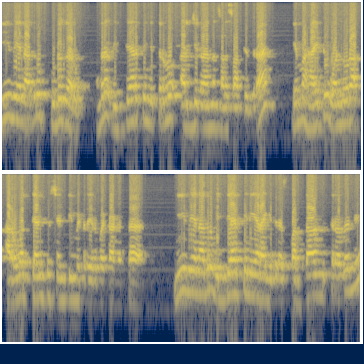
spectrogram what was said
ನೀವೇನಾದ್ರೂ ಹುಡುಗರು, ಅಂದ್ರೆ ವಿದ್ಯಾರ್ಥಿ ಮಿತ್ರರು ಅರ್ಜಿಗಳನ್ನ ಸಲ್ಲಿಸಾತಿದ್ರ ನಿಮ್ಮ ಹೈಟ್ ಒಂದೂರ ಅರವತ್ತೆಂಟು ಸೆಂಟಿಮೀಟರ್ ಇರಬೇಕಾಗತ್ತ. ನೀವೇನಾದ್ರೂ ವಿದ್ಯಾರ್ಥಿನಿಯರಾಗಿದ್ರೆ ಸ್ಪರ್ಧಾ ಮಿತ್ರರಲ್ಲಿ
